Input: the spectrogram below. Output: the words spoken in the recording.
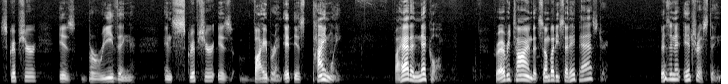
Scripture is breathing. And Scripture is vibrant. It is timely. If I had a nickel for every time that somebody said, Hey, Pastor, isn't it interesting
